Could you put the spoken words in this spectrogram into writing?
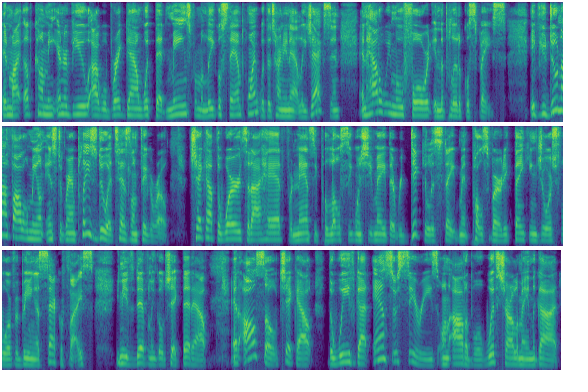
In my upcoming interview, I will break down what that means from a legal standpoint with attorney Natalie Jackson and how do we move forward in the political space. If you do not follow me on Instagram, please do at Tezlyn Figaro. Check out the words that I had for Nancy Pelosi when she made that ridiculous statement post verdict thanking George Floyd for being a sacrifice. You need to definitely go check that out. And also check out the We've Got Answer series on Audible with Charlamagne Tha God.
